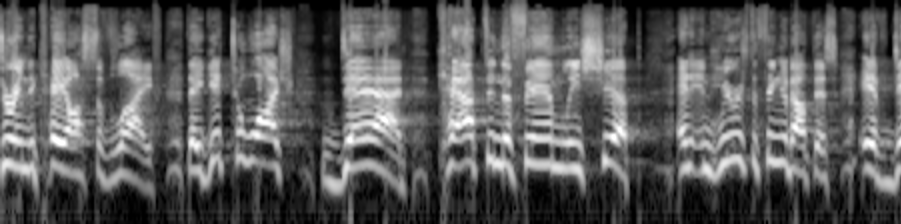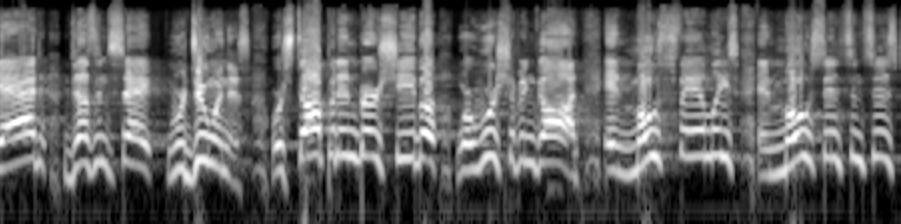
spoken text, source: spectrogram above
during the chaos of life. They get to watch dad captain the family ship. And, and here's the thing about this if dad doesn't say, We're doing this, we're stopping in Beersheba, we're worshiping God, in most families, in most instances,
